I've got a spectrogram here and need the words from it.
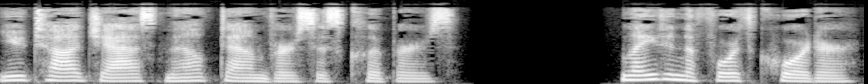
Utah Jazz meltdown versus Clippers. Late in the fourth quarter,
